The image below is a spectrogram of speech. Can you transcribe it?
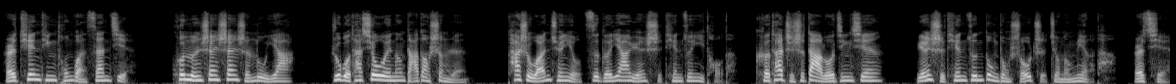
而天庭统管三界。昆仑山山神陆压，如果他修为能达到圣人，他是完全有资格压元始天尊一头的。可他只是大罗金仙，元始天尊动动手指就能灭了他，而且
